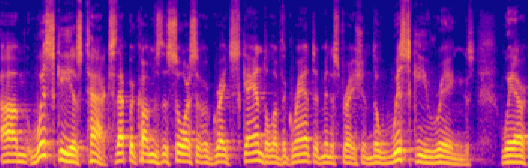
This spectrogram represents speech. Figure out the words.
Um, whiskey is taxed. That becomes the source of a great scandal of the Grant administration, the whiskey rings, where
